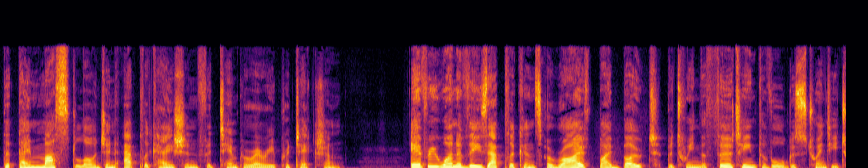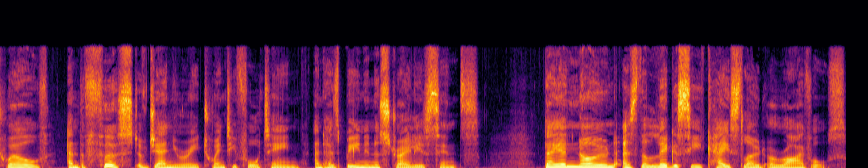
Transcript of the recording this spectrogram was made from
that they must lodge an application for temporary protection. Every one of these applicants arrived by boat between the 13th of August 2012 and the 1st of January 2014 and has been in Australia since. They are known as the Legacy Caseload Arrivals.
